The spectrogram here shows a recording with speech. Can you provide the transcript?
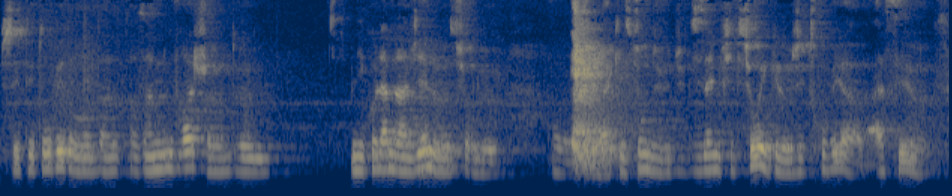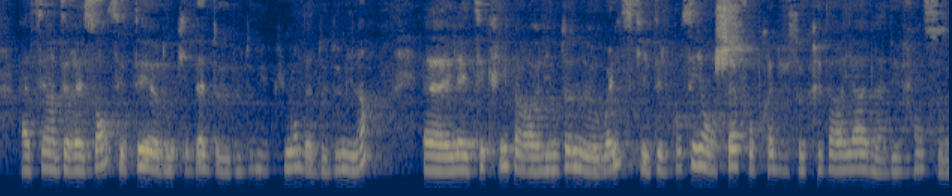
j'ai été tombée dans, dans, un ouvrage de Nicolas Marviel sur la question du, design fiction et que j'ai trouvé assez, assez intéressant. C'était donc il date de, de document date de 2001 euh, il a été écrit par euh, Linton Wells, qui était le conseiller en chef auprès du secrétariat de la défense euh,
